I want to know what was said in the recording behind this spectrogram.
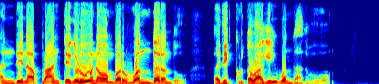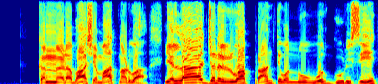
ಅಂದಿನ ಪ್ರಾಂತ್ಯಗಳು ನವೆಂಬರ್ ಒಂದರಂದು ಅಧಿಕೃತವಾಗಿ ಒಂದಾದವು. ಕನ್ನಡ ಭಾಷೆ ಮಾತನಾಡುವ ಎಲ್ಲಾ ಜನರಿರುವ ಪ್ರಾಂತ್ಯವನ್ನು ಒಗ್ಗೂಡಿಸಿ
